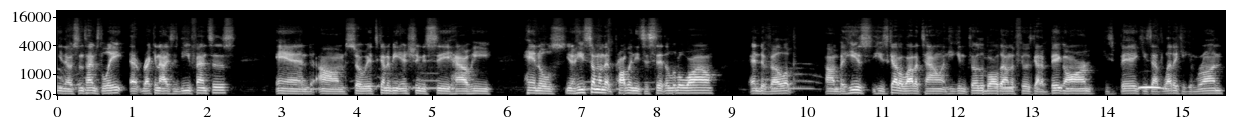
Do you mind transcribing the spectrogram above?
you know sometimes late at recognizing defenses, and um, so it's going to be interesting to see how he handles. You know, he's someone that probably needs to sit a little while and develop. Um, but he's he's got a lot of talent. He can throw the ball down the field. He's got a big arm. He's big. He's athletic. He can run.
